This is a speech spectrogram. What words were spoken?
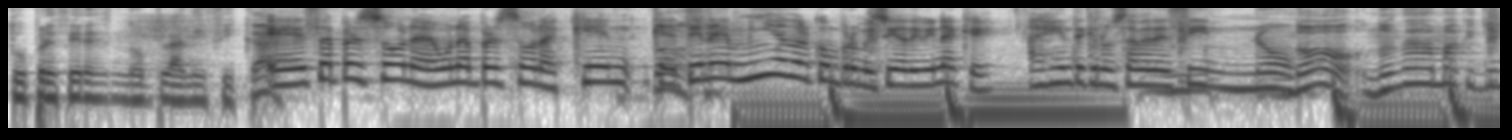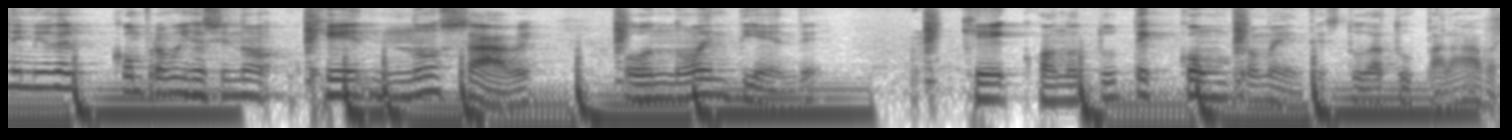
tú prefieres no planificar. Esa persona es una persona que, que tiene miedo al compromiso. Y adivina qué, hay gente que no sabe decir no. No, no nada más que tiene miedo del compromiso, sino que no sabe o no entiende que cuando tú te comprometes, tú das tu palabra.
